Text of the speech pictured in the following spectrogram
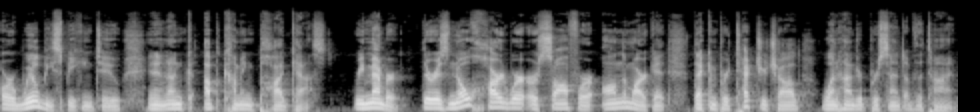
or will be speaking to in an un- upcoming podcast. Remember, there is no hardware or software on the market that can protect your child 100% of the time.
